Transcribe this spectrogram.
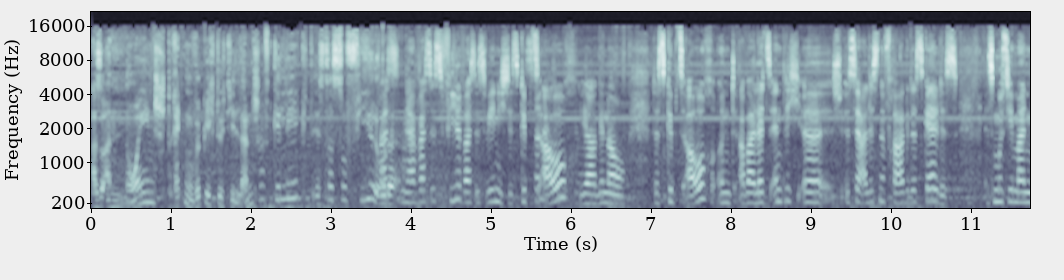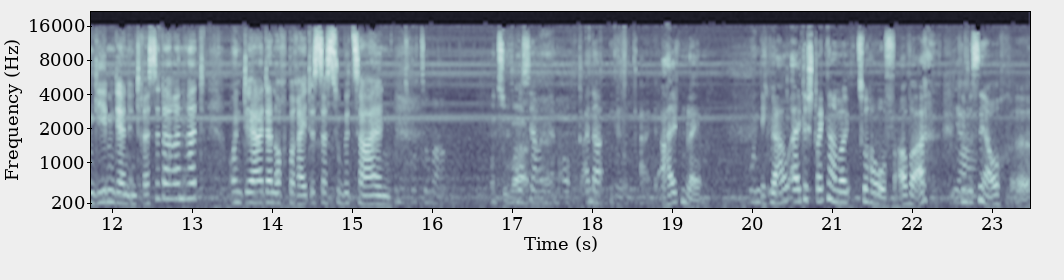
also an neuen Strecken wirklich durch die Landschaft gelegt? Ist das so viel? Was, oder? na, was ist viel, was ist wenig? Das gibt's auch. Ja, genau. Das gibt's auch. Und, aber letztendlich äh, ist ja alles eine Frage des Geldes. Es muss jemanden geben, der ein Interesse daran hat und der dann auch bereit ist, das zu bezahlen. Und zu muss warten. ja dann auch erhalten bleiben. Ich, wir haben alte Strecken haben wir zuhauf, aber Ja. die müssen ja auch äh,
